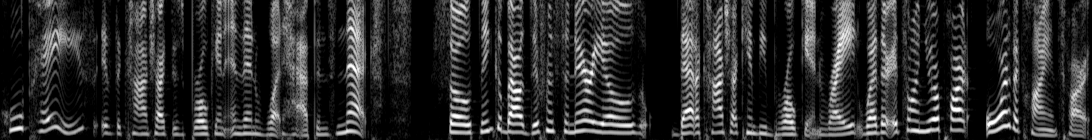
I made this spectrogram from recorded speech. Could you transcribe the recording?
who pays if the contract is broken, and then what happens next. So think about different scenarios that a contract can be broken, right? Whether it's on your part or the client's part.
